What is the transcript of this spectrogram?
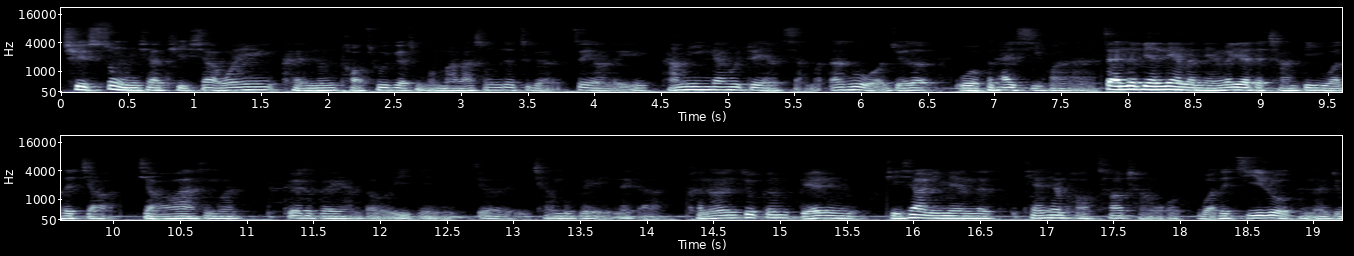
去送一下体校，万一可能跑出一个什么马拉松的这个这样的，他们应该会这样想吧。但是我觉得我不太喜欢，在那边练了两个月的场地，我的脚脚啊什么各种各样都已经就全部被那个了，可能就跟别人体校里面的天天跑操场，我我的肌肉可能就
